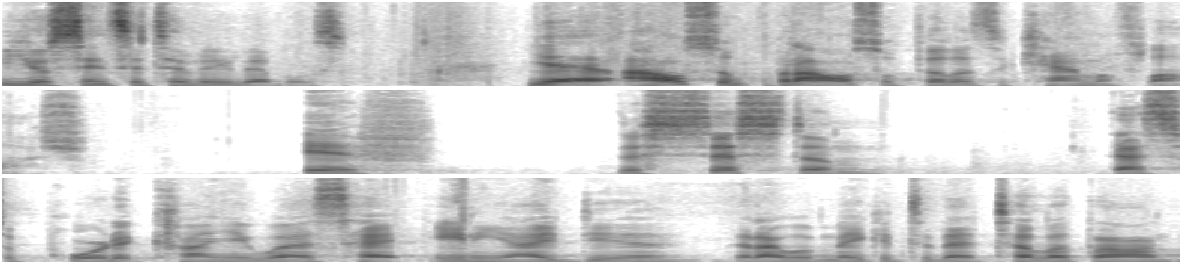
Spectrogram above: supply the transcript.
your sensitivity levels. Yeah, I also, but I also feel it's a camouflage. If the system that supported Kanye West had any idea that I would make it to that telethon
